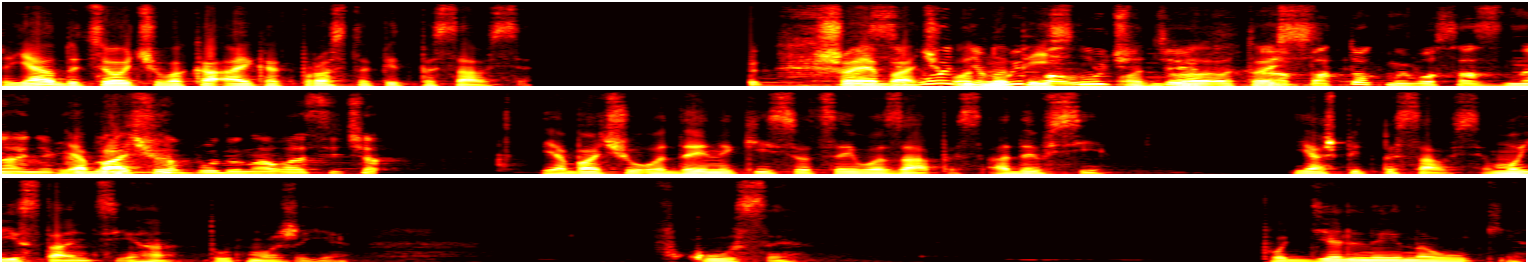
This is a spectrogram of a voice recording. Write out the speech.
я до цього чувака ай як просто підписався. Що я А бачу? сегодня Одну вы пісню. получите Од, о, то а, есть, поток моего сознания, Я который бачу- я буду на вас сейчас я бачу один якийсь оцей його запис. А де всі? Я ж підписався. Мої станції, га, тут може є. Вкуси. Поддельные науки.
